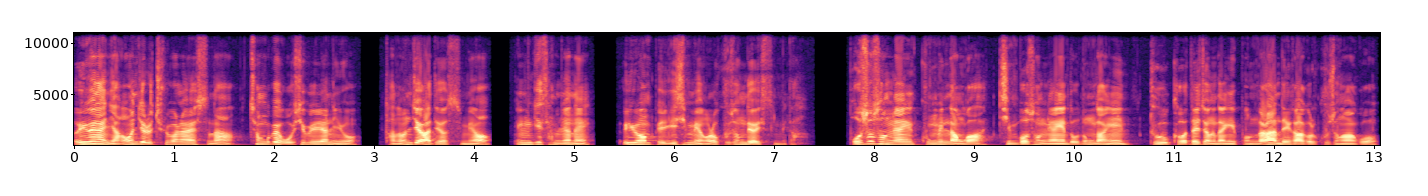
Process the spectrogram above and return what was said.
의회는 양원제로 출발하였으나 1951년 이후 단원제가 되었으며 임기 3년에 의원 120명으로 구성되어 있습니다. 보수 성향의 국민당과 진보 성향의 노동당인 두 거대 정당이 번갈아 내각을 구성하고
